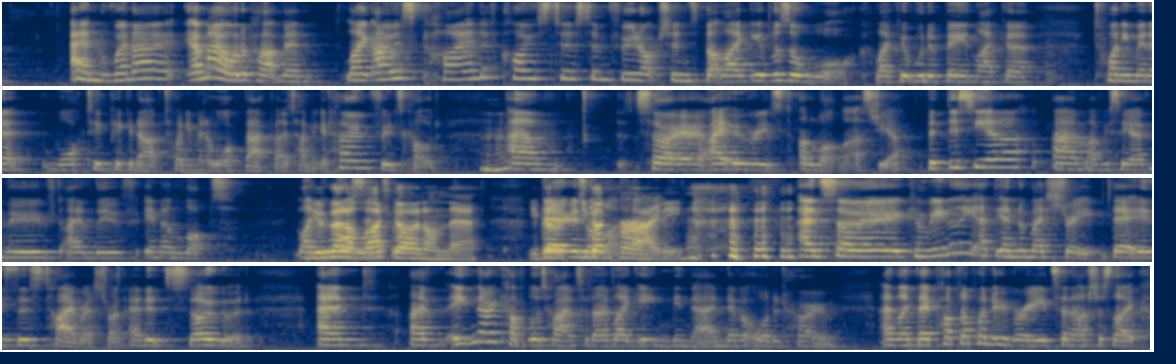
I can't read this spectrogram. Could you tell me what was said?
and when I at my old apartment, like I was kind of close to some food options, but like it was a walk. Like it would have been like a twenty minute walk to pick it up, twenty minute walk back. By the time I get home, food's cold. Mm-hmm. Um, so I Uber Eats a lot last year, but this year, um, obviously I've moved. I live in a lot. Like You've got a lot central. going on there. You There got is you a got variety. And so conveniently at the end of my street there is this Thai restaurant and it's so good. And I've eaten there a couple of times, but I've like eaten in there and never ordered home. And like they popped up on Uber Eats and I was just like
